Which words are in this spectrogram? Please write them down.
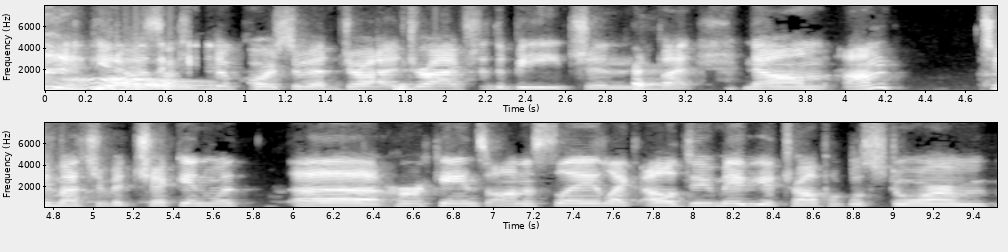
Oh. you know, as a kid, of course, we would drive drive to the beach, and but no, I'm I'm too much of a chicken with uh, hurricanes. Honestly, like I'll do maybe a tropical storm,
